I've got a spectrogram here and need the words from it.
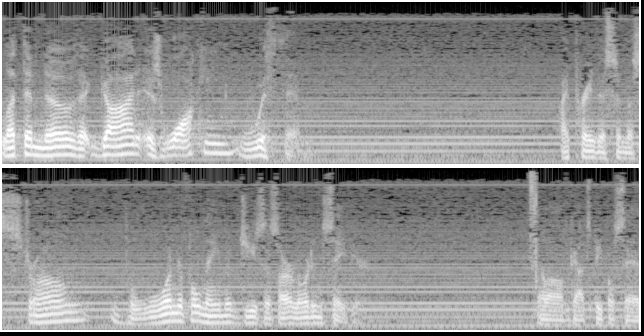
Let them know that God is walking with them. I pray this in the strong, the wonderful name of Jesus, our Lord and Savior. And all of God's people said,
